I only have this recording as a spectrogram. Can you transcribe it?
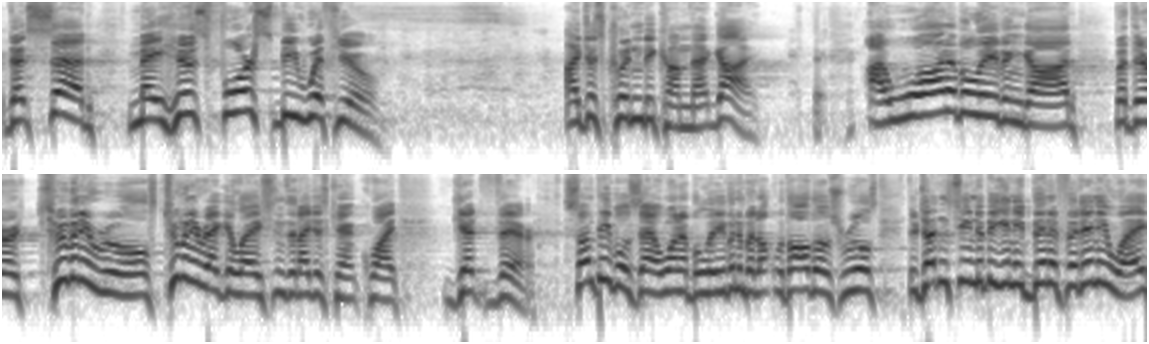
that said, May his force be with you. I just couldn't become that guy. I want to believe in God, but there are too many rules, too many regulations, and I just can't quite get there. Some people say, I want to believe in Him, but with all those rules, there doesn't seem to be any benefit anyway.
